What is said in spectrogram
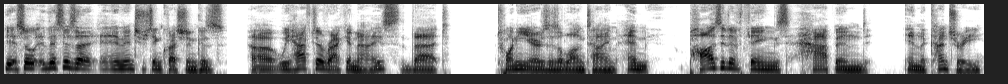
Yeah, so this is a an interesting question because uh, we have to recognize that 20 years is a long time and positive things happened in the country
